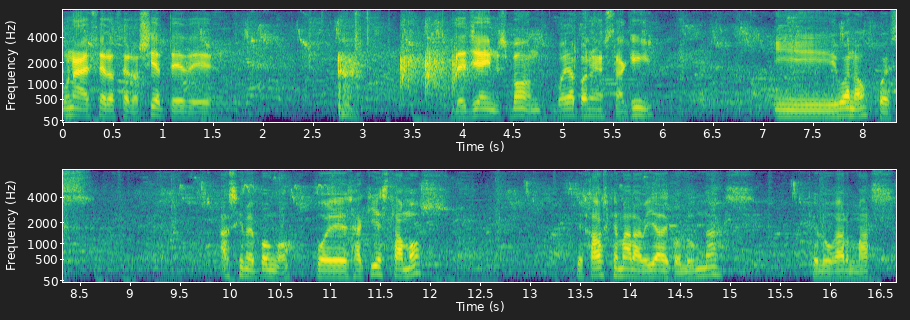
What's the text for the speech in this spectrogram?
una de 007 de, de James Bond, voy a poner esta aquí, y bueno, pues así me pongo. Pues aquí estamos, fijaos qué maravilla de columnas, qué lugar más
